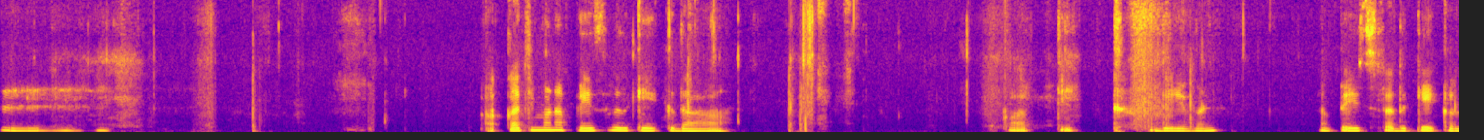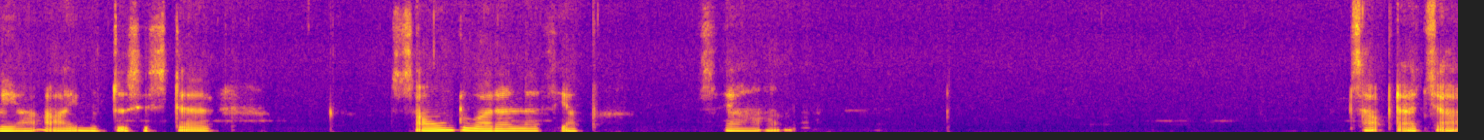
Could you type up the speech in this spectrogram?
ம். அக்காச்சிம்மா நான் பேசுறது கேக்குதா? கார்த்திக் தேவன் நான் பேசுறது கேட்கலையா ஆய் முத்து சிஸ்டர் சவுண்ட் வரல சியாம். சியாம். சாப்பிட்டாச்சா?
